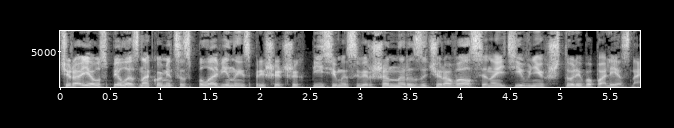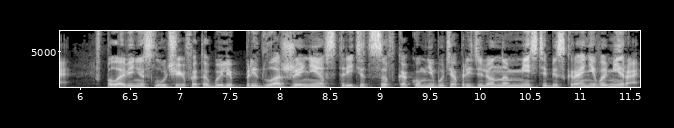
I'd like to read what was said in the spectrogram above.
Вчера я успел ознакомиться с половиной из пришедших писем и совершенно разочаровался найти в них что-либо полезное. В половине случаев это были предложения встретиться в каком-нибудь определенном месте бескрайнего мира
